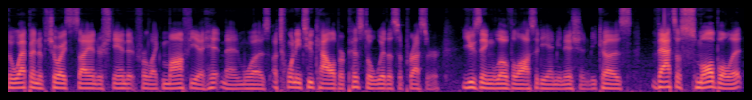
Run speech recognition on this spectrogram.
the weapon of choice, as I understand it, for like mafia hitmen was a 22 caliber pistol with a suppressor using low velocity ammunition because that's a small bullet,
